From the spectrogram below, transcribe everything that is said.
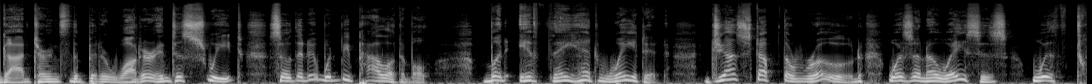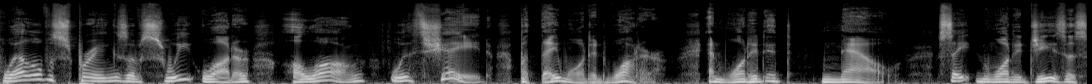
God turns the bitter water into sweet so that it would be palatable. But if they had waited, just up the road was an oasis with twelve springs of sweet water along with shade, but they wanted water and wanted it now. Satan wanted Jesus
